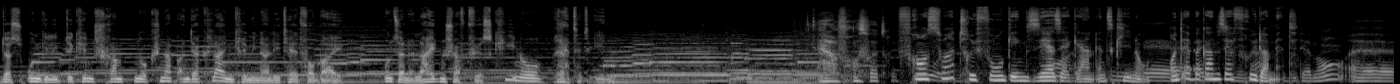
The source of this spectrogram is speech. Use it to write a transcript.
Das ungeliebte Kind schrammt nur knapp an der Kleinkriminalität vorbei und seine Leidenschaft fürs Kino rettet ihn. François Truffaut ging sehr, sehr gern ins Kino und er begann sehr früh damit. Euh,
